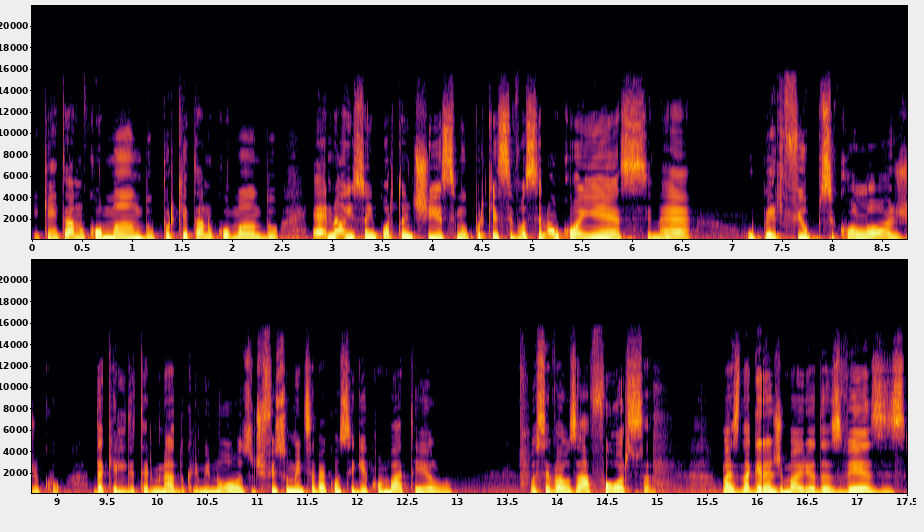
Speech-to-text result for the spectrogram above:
E quem está no comando, por que está no comando. É, não, isso é importantíssimo, porque se você não conhece né, o perfil psicológico daquele determinado criminoso, dificilmente você vai conseguir combatê-lo. Você vai usar a força. Mas na grande maioria das vezes,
